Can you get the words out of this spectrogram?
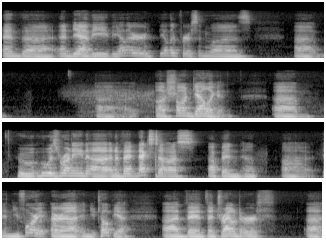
and uh, and yeah, the the other the other person was um, uh, uh, Sean Galligan, um, who who was running uh, an event next to us up in uh, uh, in Euphoria or uh, in Utopia, uh, the the Drowned Earth uh,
